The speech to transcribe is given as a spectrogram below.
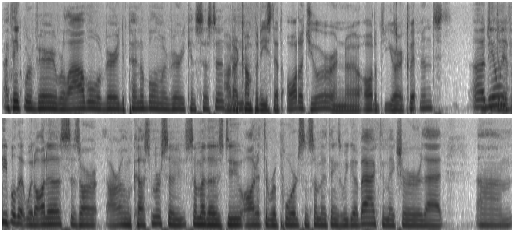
I think we're very reliable. We're very dependable, and we're very consistent. Are there And, companies that audit you and uh, audit your equipment? uh, the only deliver? people that would audit us is our our own customers. So some of those do audit the reports and some of the things we go back to make sure that. Um,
